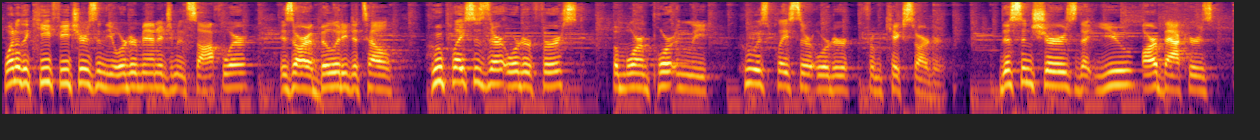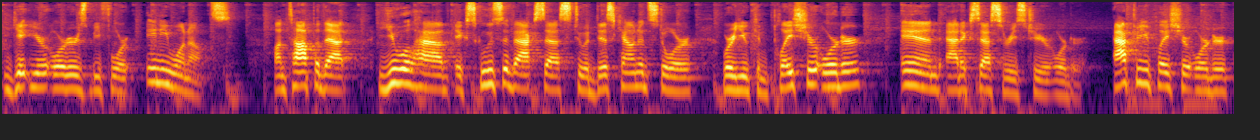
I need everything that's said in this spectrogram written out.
One of the key features in the order management software is our ability to tell who places their order first, but more importantly, who has placed their order from Kickstarter. This ensures that you, our backers, get your orders before anyone else. On top of that, you will have exclusive access to a discounted store where you can place your order and add accessories to your order. After you place your order,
